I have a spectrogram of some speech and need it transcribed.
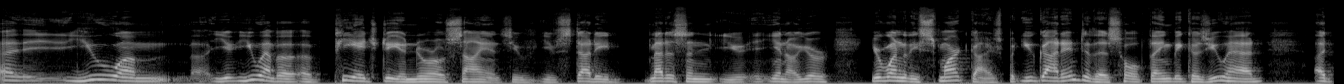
Uh, you um, uh, you you have a, a, PhD in neuroscience. You've you've studied medicine. You you know you're you're one of these smart guys, but you got into this whole thing because you had a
